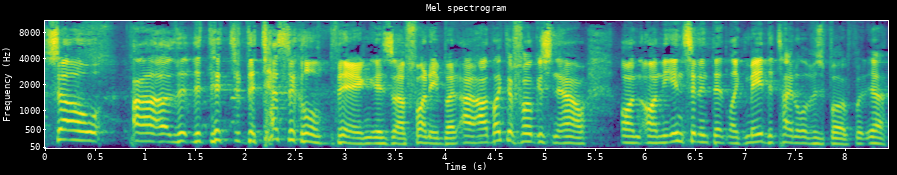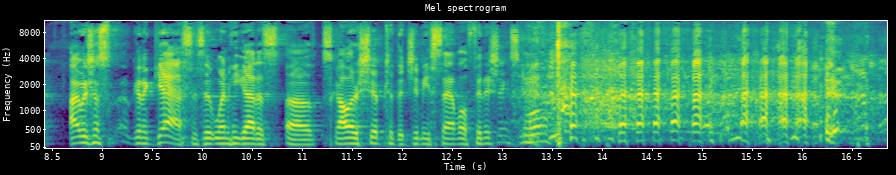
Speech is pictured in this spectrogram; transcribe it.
So uh, the, the, the, the testicle thing is uh, funny, but I, I'd like to focus now on, on the incident that like made the title of his book. But yeah, I was just going to guess. Is it when he got a uh, scholarship to the Jimmy Savile finishing school?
